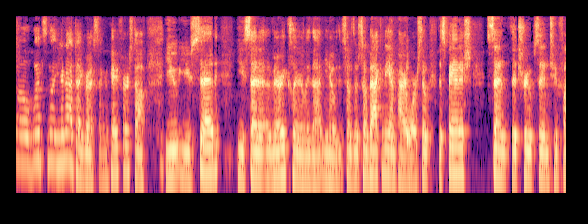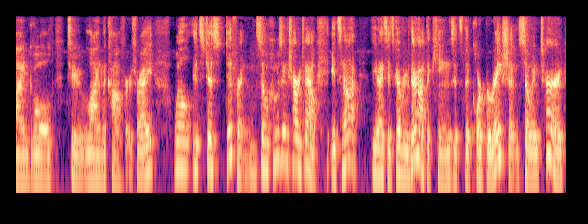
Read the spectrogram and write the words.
well, let's not, you're not digressing. Okay, first off, you you said you said it very clearly that you know so so back in the Empire War, so the Spanish sent the troops in to find gold to line the coffers, right? Well, it's just different. So who's in charge now? It's not the United States government, they're not the kings, it's the corporations. So in turn,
